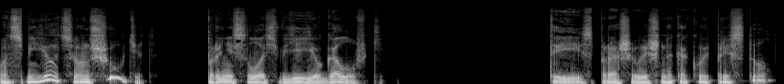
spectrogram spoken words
Он смеется, он шутит, пронеслось в ее головке. Ты спрашиваешь, на какой престол?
